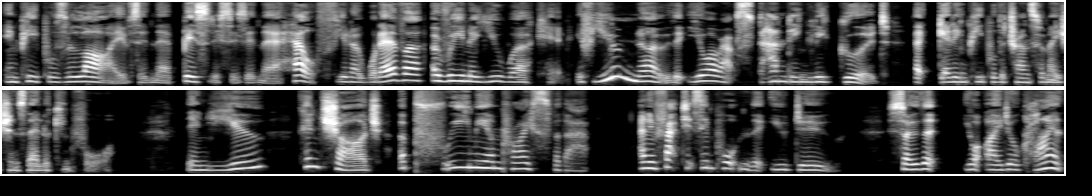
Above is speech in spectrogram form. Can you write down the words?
in people's lives, in their businesses, in their health, you know, whatever arena you work in, if you know that you are outstandingly good at getting people the transformations they're looking for, then you can charge a premium price for that. And in fact, it's important that you do so that your ideal client,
